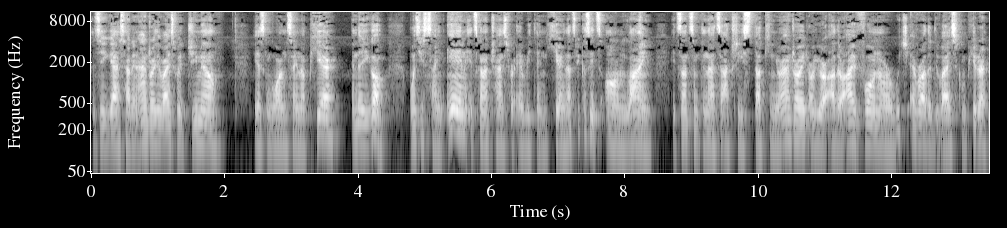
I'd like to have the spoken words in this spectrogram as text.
Let's say you guys had an Android device with Gmail. You guys can go and sign up here and there you go. Once you sign in, it's going to transfer everything here. And that's because it's online. It's not something that's actually stuck in your Android or your other iPhone or whichever other device, computer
